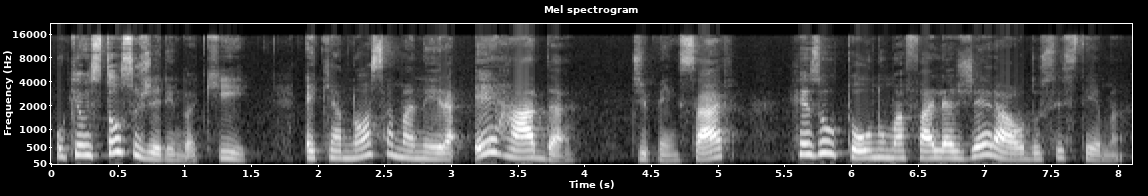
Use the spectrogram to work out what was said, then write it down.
O que eu estou sugerindo aqui é que a nossa maneira errada de pensar resultou numa falha geral do sistema.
